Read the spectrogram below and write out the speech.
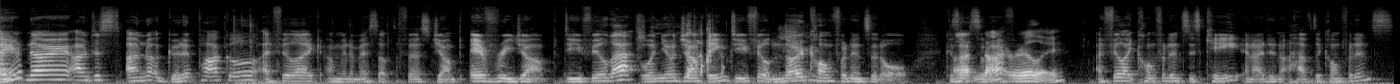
I man. no, I'm just I'm not good at parkour. I feel like I'm gonna mess up the first jump every jump. Do you feel that when you're jumping? do you feel no confidence at all? Because Uh, that's not really. I feel like confidence is key, and I do not have the confidence.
